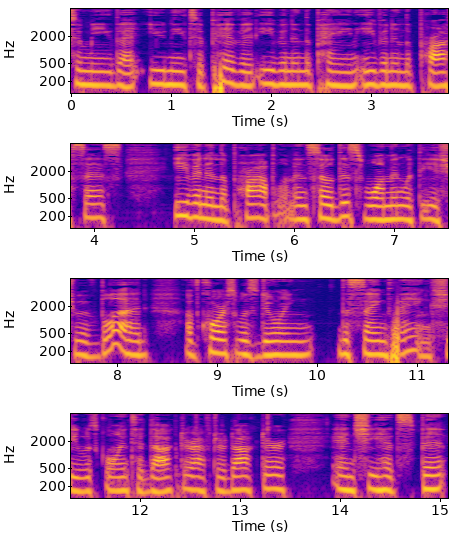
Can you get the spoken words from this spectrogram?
to me that you need to pivot even in the pain, even in the process, even in the problem. And so this woman with the issue of blood, of course, was doing the same thing. She was going to doctor after doctor, and she had spent,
